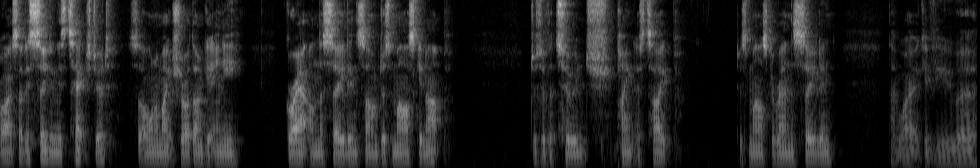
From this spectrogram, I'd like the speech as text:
Right, so this ceiling is textured, so I want to make sure I don't get any grout on the ceiling, so I'm just masking up, just with a two inch painter's tape, just mask around the ceiling, that way it give you a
